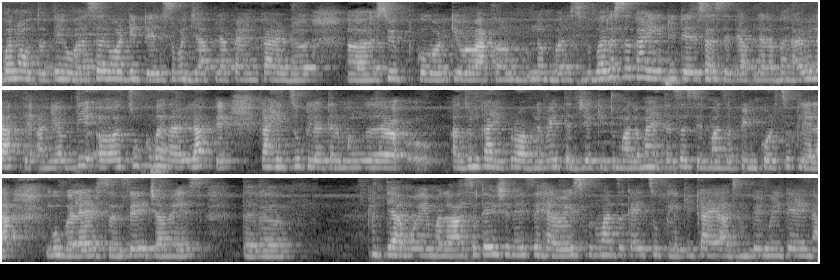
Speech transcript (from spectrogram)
बनवतो तेव्हा सर्व डिटेल्स म्हणजे आपल्या पॅन कार्ड स्विफ्ट कोड किंवा अकाउंट नंबर बरंचसं काही डिटेल्स असते ते आपल्याला भरावे लागते आणि अगदी चूक भरावी लागते. काही चुकलं तर मग अजून काही प्रॉब्लेम येतात जे की तुम्हाला माहीतच असेल. माझा पिनकोड चुकलेला. गुगल ॲडसन्स यायच्या वेळेस. तर त्यामुळे मला असं टेन्शन यायचं ह्यावेळेस पण माझं काही चुकलं की काय अजून पेमेंट आहे ना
